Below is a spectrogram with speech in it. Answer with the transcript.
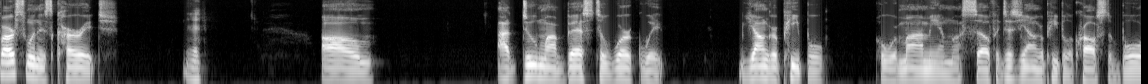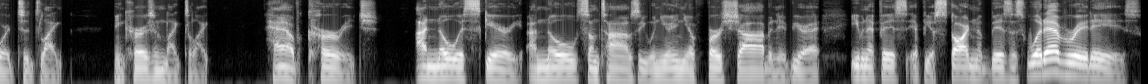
first one is courage. Yeah. Um, I do my best to work with younger people who remind me of myself, and just younger people across the board to like encourage them, like to like have courage. I know it's scary. I know sometimes when you're in your first job, and if you're at, even if it's if you're starting a business, whatever it is,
